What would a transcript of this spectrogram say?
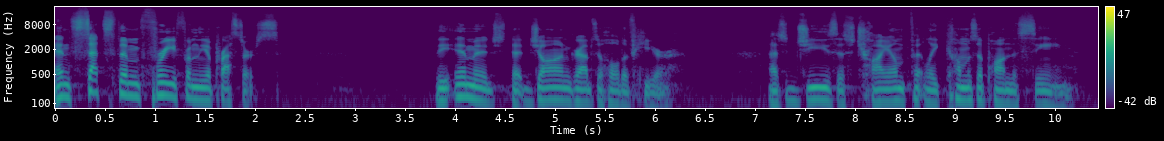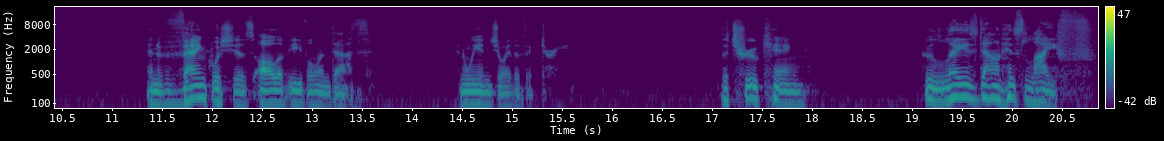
and sets them free from the oppressors. The image that John grabs a hold of here as Jesus triumphantly comes upon the scene and vanquishes all of evil and death, and we enjoy the victory. The true king who lays down his life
